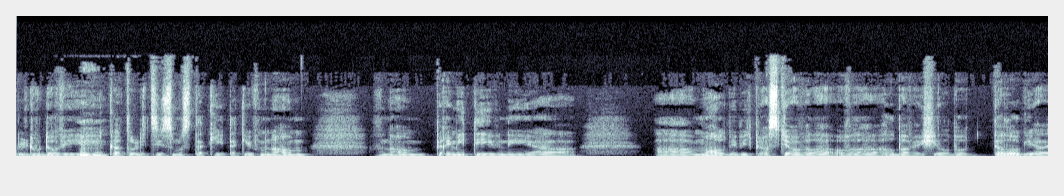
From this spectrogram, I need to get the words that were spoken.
ľudový mm-hmm. katolicizmus, taký, taký v mnohom v mnohom primitívny a, a mohol by byť proste oveľa, oveľa hlbavejší, lebo teológia,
